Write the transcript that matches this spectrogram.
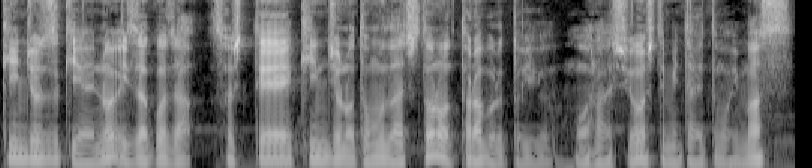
近所付き合いのいざこざ、そして近所の友達とのトラブルというお話をしてみたいと思います。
